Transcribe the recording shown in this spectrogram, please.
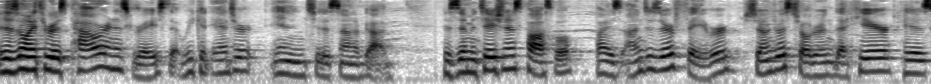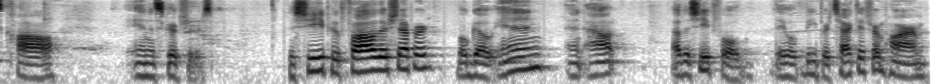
It is only through his power and his grace that we can enter into the Son of God. His imitation is possible by his undeserved favor shown to his children that hear his call in the scriptures. The sheep who follow their shepherd will go in and out of the sheepfold. They will be protected from harm,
